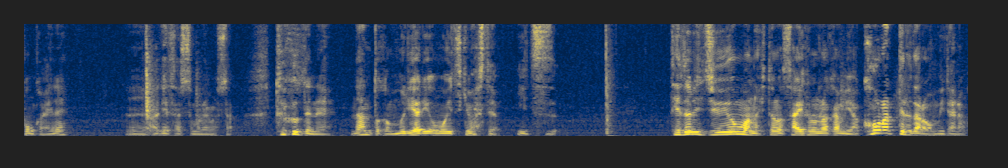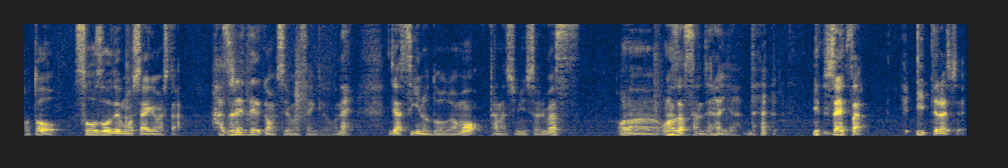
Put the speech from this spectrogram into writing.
今回ね、えー、上げさせてもらいました。ということでねなんとか無理やり思いつきましたよ。5つ。手取り14万の人の財布の中身はこうなってるだろうみたいなことを想像で申し上げました。外れてるかもしれませんけどもね。じゃあ次の動画も楽しみにしております。小野里さんじゃないや。吉谷さんいってらっしゃい。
